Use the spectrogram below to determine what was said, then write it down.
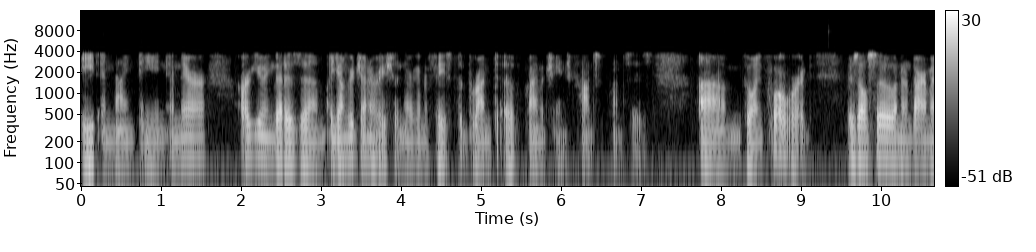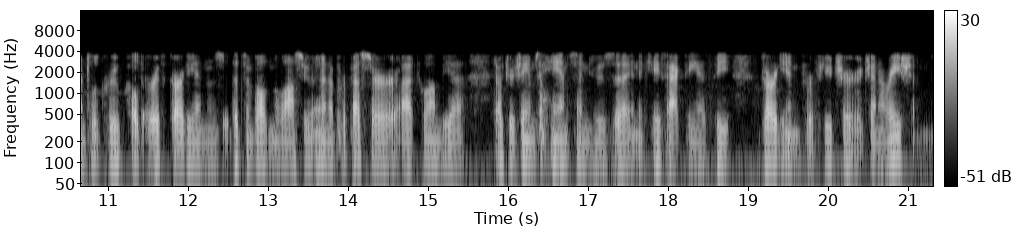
8 and 19, and they're arguing that as um, a younger generation, they're going to face the brunt of climate change consequences um, going forward. There's also an environmental group called Earth Guardians that's involved in the lawsuit, and a professor at Columbia, Dr. James Hansen, who's uh, in the case acting as the guardian for future generations.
